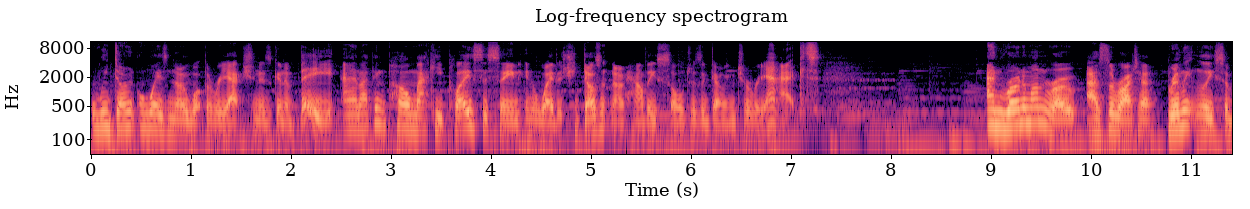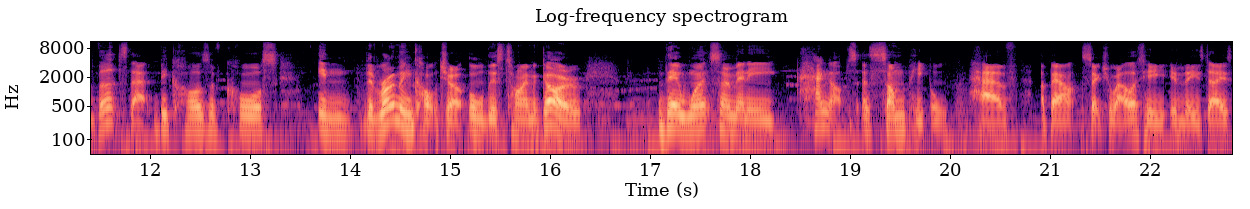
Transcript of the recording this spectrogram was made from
we don't always know what the reaction is going to be. And I think Pearl Mackie plays this scene in a way that she doesn't know how these soldiers are going to react. And Rona Munro, as the writer, brilliantly subverts that because, of course, in the Roman culture all this time ago, there weren't so many hang ups as some people have about sexuality in these days.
